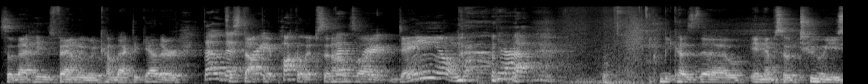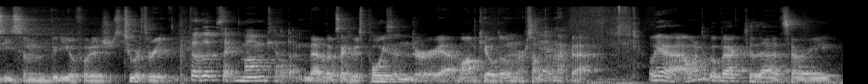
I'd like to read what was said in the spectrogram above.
so that his family would come back together That- to stop the apocalypse. And That's I was like, damn! Yeah. because the, in episode two, you see some video footage, it's two or three, That looks like mom killed him. that looks like he was poisoned or, yeah, mom killed him or something Yeah. like that. Oh, yeah, I wanted to go back to that, sorry.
